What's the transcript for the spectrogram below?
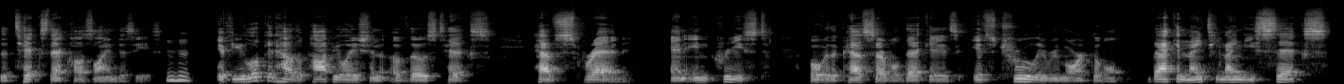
the ticks that cause Lyme disease. Mm-hmm. If you look at how the population of those ticks have spread and increased over the past several decades, it's truly remarkable. Back in 1996,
